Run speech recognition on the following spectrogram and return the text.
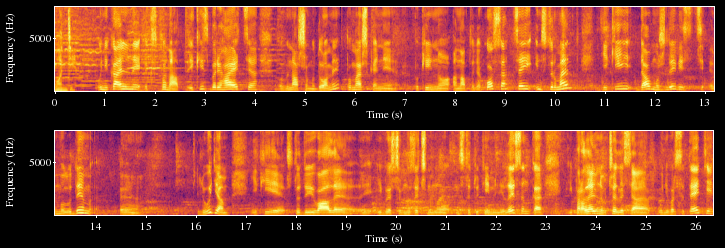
Бонді. унікальний експонат, який зберігається в нашому домі, помешканні покійного Анатолія Коса. Цей інструмент, який дав можливість молодим е, людям, які студіювали е, і в вищому музичному інституті імені Лисенка, і паралельно вчилися в університеті,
